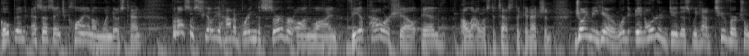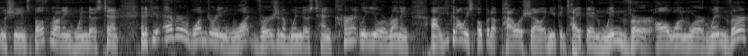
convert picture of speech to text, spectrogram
Open SSH client on Windows 10 but also show you how to bring the server online via PowerShell and allow us to test the connection. Join me here. We're, in order to do this, we have two virtual machines, both running Windows 10. And if you're ever wondering what version of Windows 10 currently you are running, uh, you can always open up PowerShell and you can type in WinVer, all one word, WinVer,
